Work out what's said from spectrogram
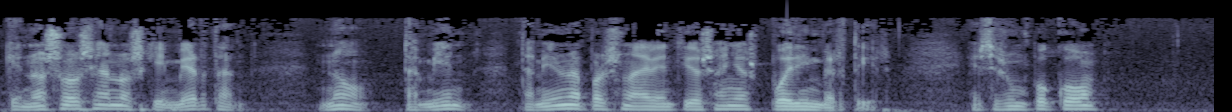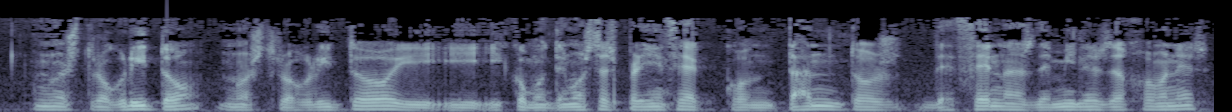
que no solo sean los que inviertan. No, también, también una persona de 22 años puede invertir. Ese es un poco nuestro grito, nuestro grito y, como tenemos esta experiencia con tantos decenas de miles de jóvenes,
